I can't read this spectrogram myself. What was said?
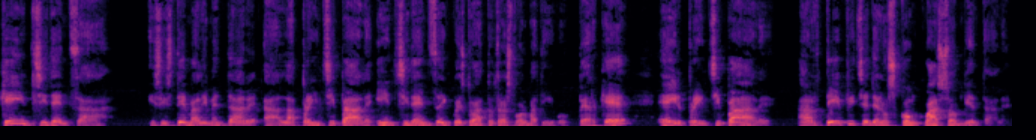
che incidenza ha? Il sistema alimentare ha la principale incidenza in questo atto trasformativo perché è il principale artefice dello sconquasso ambientale.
